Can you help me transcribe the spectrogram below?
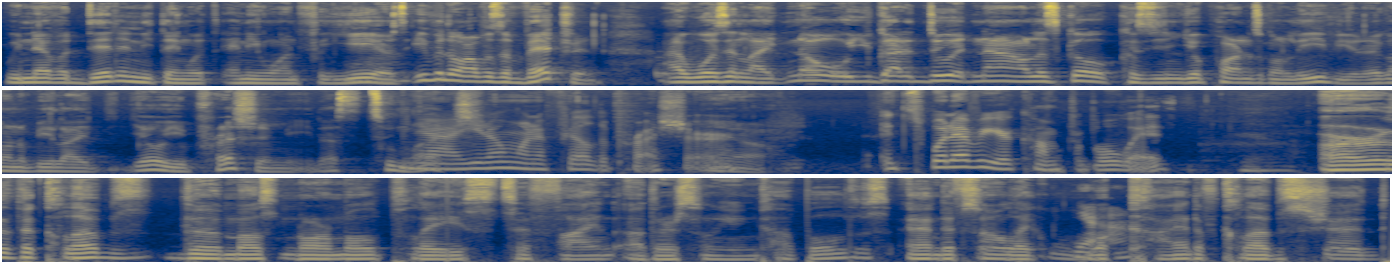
We never did anything with anyone for years. Even though I was a veteran, I wasn't like, no, you got to do it now. Let's go. Because your partner's going to leave you. They're going to be like, yo, you pressure me. That's too much. Yeah, you don't want to feel the pressure. Yeah. It's whatever you're comfortable with. Are the clubs the most normal place to find other swinging couples? And if so, like Yeah. what kind of clubs should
